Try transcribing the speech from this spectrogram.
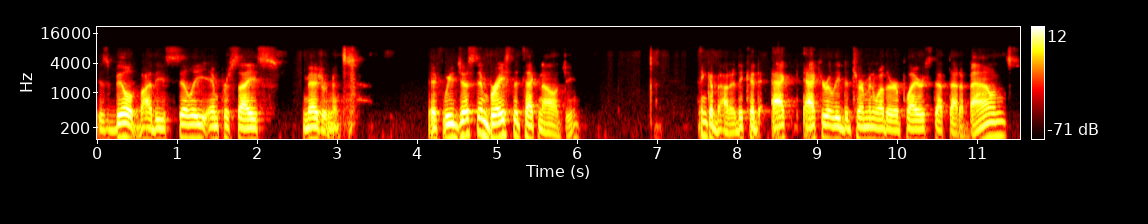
is built by these silly, imprecise measurements. If we just embrace the technology, think about it, it could ac- accurately determine whether a player stepped out of bounds,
